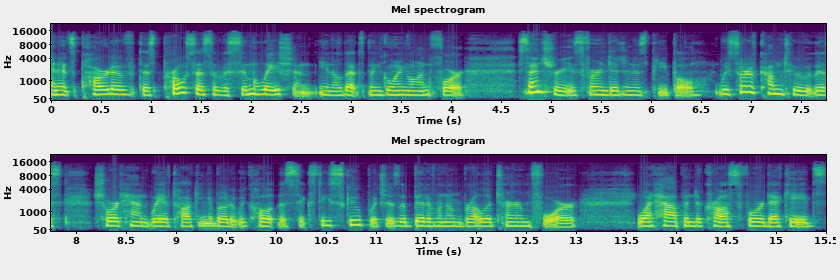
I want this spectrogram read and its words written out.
And it's part of this process of assimilation, you know, that's been going on for centuries for Indigenous people. We sort of come to this shorthand way of talking about it. We call it the 60s scoop, which is a bit of an umbrella term for what happened across four decades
